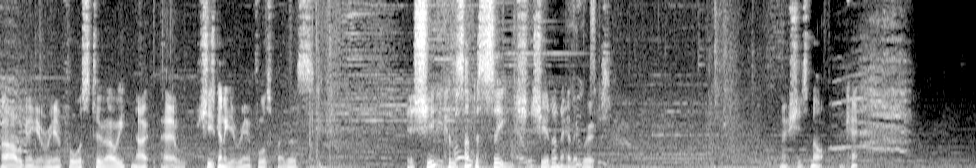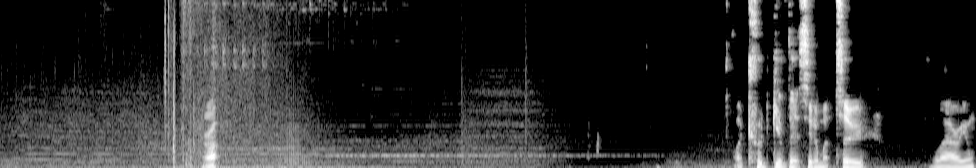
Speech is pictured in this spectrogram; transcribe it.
Oh, we're going to get reinforced too, are we? No, uh, she's going to get reinforced by this. Is she? Because it's under siege. Is she? I don't know how that works. No, she's not. Okay. Alright. I could give that settlement to Alarielle.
